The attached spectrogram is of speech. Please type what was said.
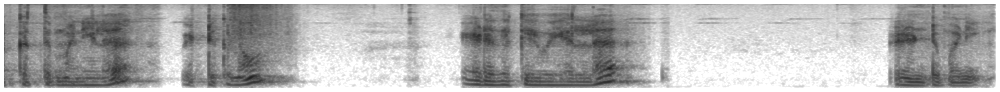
பக்கத்து மணியில் விட்டுக்கணும். இடது கை உயரில் ரெண்டு மணி.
